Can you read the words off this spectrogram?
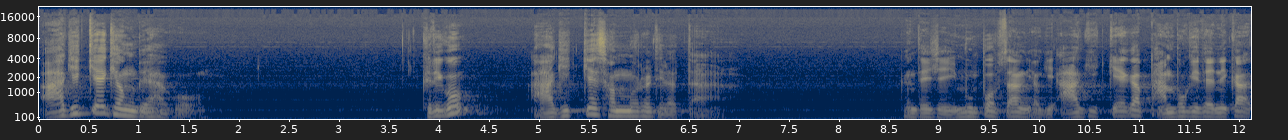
아기께 경배하고 그리고 아기께 선물을 드렸다. 근데 이제 이 문법상 여기 아기께가 반복이 되니까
